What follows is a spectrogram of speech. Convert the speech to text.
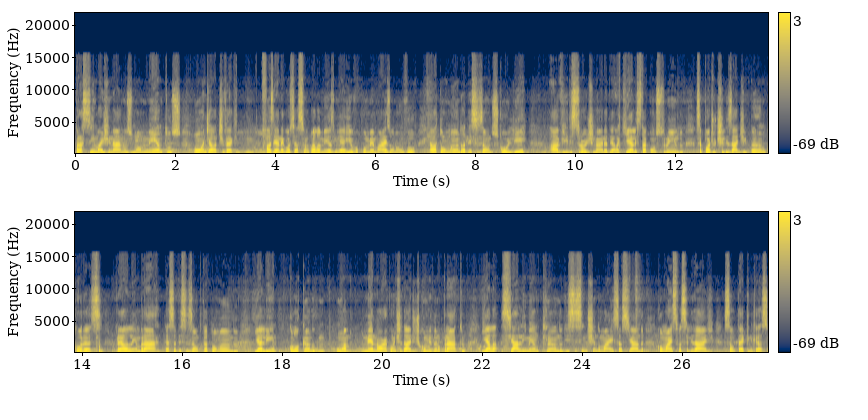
para se imaginar nos momentos onde ela tiver que fazer a negociação com ela mesma, e aí, eu vou comer mais ou não vou? Ela tomando a decisão de escolher a vida extraordinária dela que ela está construindo. Você pode utilizar de âncoras para ela lembrar dessa decisão que está tomando e ali colocando uma menor quantidade de comida no prato e ela se alimentando e se sentindo mais saciada com mais facilidade. São técnicas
